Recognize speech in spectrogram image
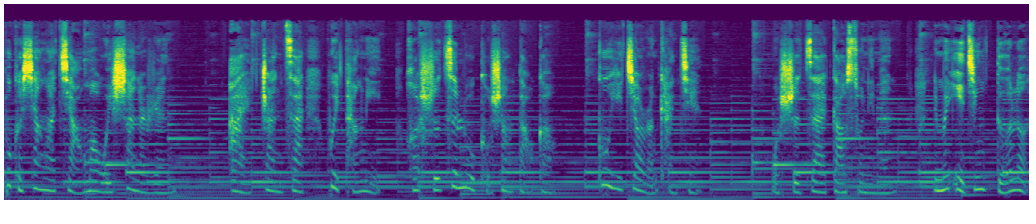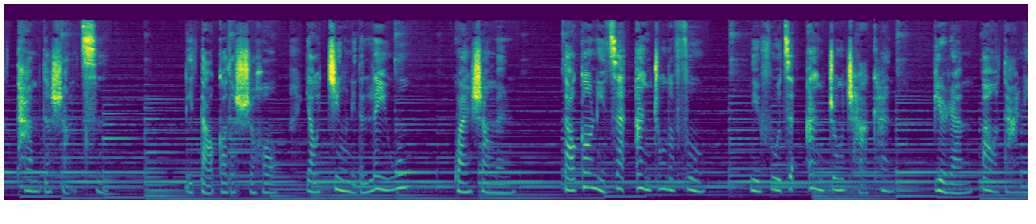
不可像那假冒为善的人，爱站在会堂里。和十字路口上祷告，故意叫人看见。我实在告诉你们，你们已经得了他们的赏赐。你祷告的时候，要进你的内屋，关上门，祷告你在暗中的父，你父在暗中查看，必然报答你。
